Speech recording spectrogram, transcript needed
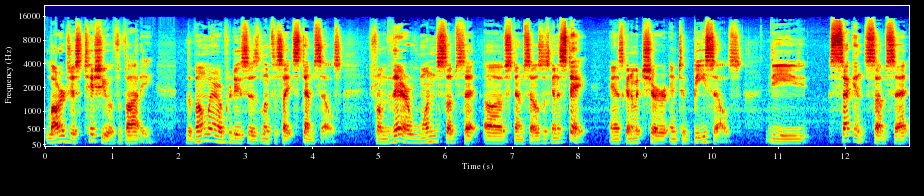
largest tissue of the body. The bone marrow produces lymphocyte stem cells. From there, one subset of stem cells is going to stay, and it's going to mature into B cells. The second subset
